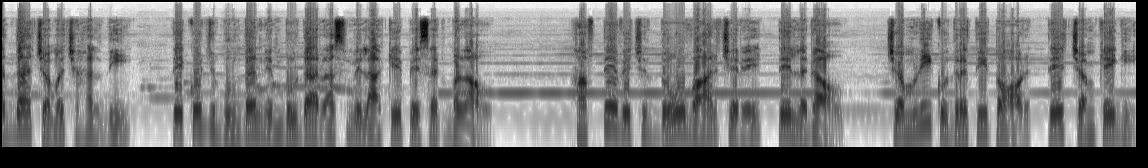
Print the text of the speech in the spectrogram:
ਅੱਧਾ ਚਮਚ ਹਲਦੀ ਤੇ ਕੁਝ ਬੂੰਦਾਂ ਨਿੰਬੂ ਦਾ ਰਸ ਮਿਲਾ ਕੇ ਪੇਸਟ ਬਣਾਓ। ਹਫ਼ਤੇ ਵਿੱਚ ਦੋ ਵਾਰ ਚਿਹਰੇ ਤੇ ਲਗਾਓ। ਚਮੜੀ ਕੁਦਰਤੀ ਤੌਰ ਤੇ ਚਮਕੇਗੀ।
